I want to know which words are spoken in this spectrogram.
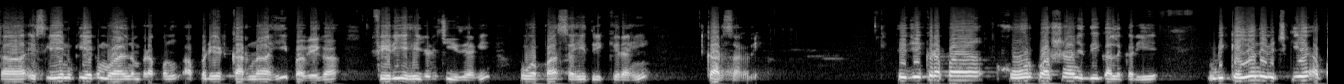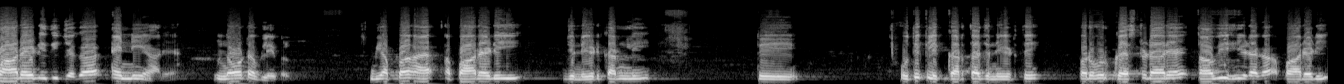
ਤਾਂ ਇਸ ਲਈ ਇਹਨੂੰ ਕੀ ਹੈ ਕਿ ਮੋਬਾਈਲ ਨੰਬਰ ਆਪਾਂ ਨੂੰ ਅਪਡੇਟ ਕਰਨਾ ਹੀ ਪਵੇਗਾ। ਫਿਰ ਹੀ ਇਹ ਜਿਹੜੀ ਚੀਜ਼ ਹੈਗੀ, ਉਹ ਆਪਾਂ ਸਹੀ ਤਰੀਕੇ ਰਾਹੀਂ ਕਰ ਸਕਦੇ ਹਾਂ। ਤੇ ਜੇਕਰ ਆਪਾਂ ਹੋਰ ਕੁਐਸਚਨਾਂ ਦੀ ਗੱਲ ਕਰੀਏ, ਵੀ ਕਈਆਂ ਦੇ ਵਿੱਚ ਕੀ ਹੈ, ਅਪਾਰ ਆਈਡੀ ਦੀ ਜਗ੍ਹਾ ਐਨਏ ਆ ਰਿਹਾ ਨਾਟ ਅਵੇਲੇਬਲ ਵੀ ਆਪਾਂ ਅਪਾਰ ਆਈਡੀ ਜਨਰੇਟ ਕਰਨ ਲਈ ਤੇ ਉਤੇ ਕਲਿੱਕ ਕਰਤਾ ਜਨਰੇਟ ਤੇ ਪਰ ਉਹ ਰਿਕੁਐਸਟਡ ਆ ਰਿਹਾ ਹੈ, ਤਾਂ ਵੀ ਇਹ ਜਿਹੜਾ ਹੈਗਾ ਅਪਾਰ ਆਈਡੀ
